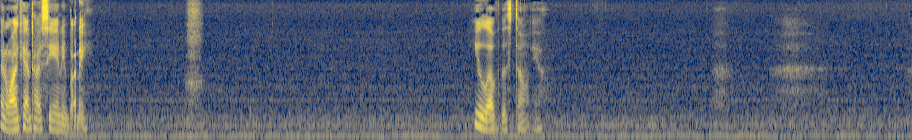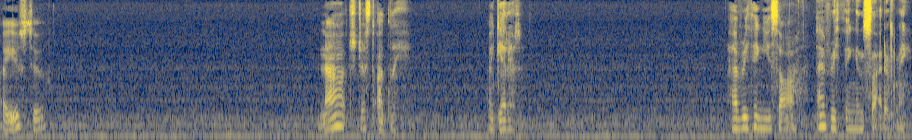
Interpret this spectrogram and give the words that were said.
Then why can't I see anybody? You love this, don't you? I used to. Now it's just ugly. I get it. Everything you saw, everything inside of me.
